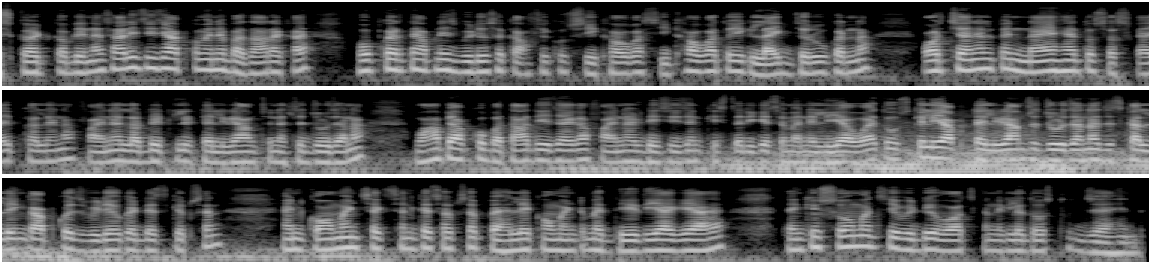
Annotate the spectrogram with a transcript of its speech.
स्कर्ट कब लेना है, सारी चीज़ें आपको मैंने बता रखा है। होप करते हैं आपने इस वीडियो से काफ़ी कुछ सीखा होगा। सीखा होगा तो एक लाइक ज़रूर करना और चैनल पर नए हैं तो सब्सक्राइब कर लेना। फाइनल अपडेट के लिए टेलीग्राम चैनल से जुड़ जाना। वहाँ पर आपको बता दिया जाएगा फाइनल डिसीज़न किस तरीके से मैंने लिया हुआ है तो उसके लिए आप टेलीग्राम से जुड़ जाना, जिसका लिंक आपको इस वीडियो के डिस्क्रिप्शन एंड कॉमेंट सेक्शन के सबसे पहले कॉमेंट में दे दिया गया है। थैंक यू सो मच ये वीडियो वॉच करने के लिए दोस्तों, जय हिंद।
